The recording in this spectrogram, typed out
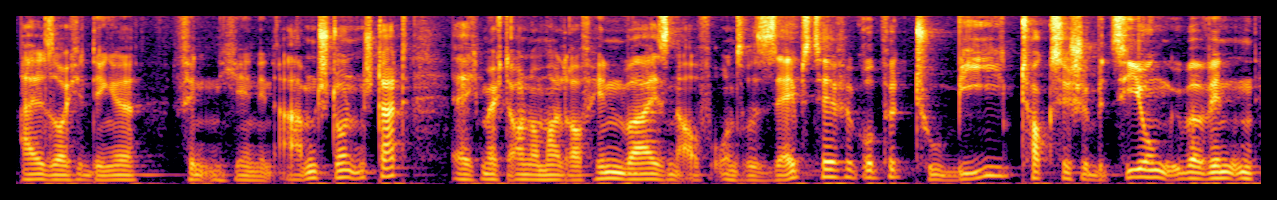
All solche Dinge finden hier in den Abendstunden statt. Äh, ich möchte auch nochmal darauf hinweisen auf unsere Selbsthilfegruppe To Be, toxische Beziehungen überwinden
